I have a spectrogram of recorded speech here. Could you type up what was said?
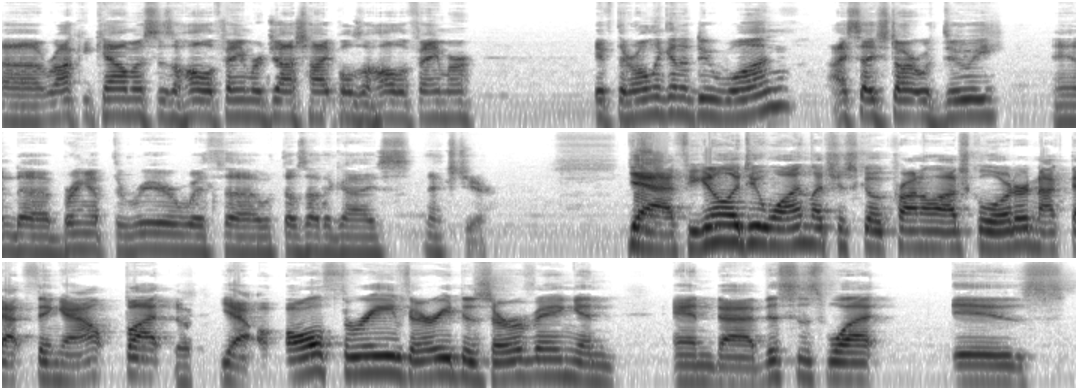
Uh, Rocky Calmus is a Hall of Famer. Josh Heupel is a Hall of Famer. If they're only going to do one, I say start with Dewey and uh, bring up the rear with uh, with those other guys next year yeah, if you can only do one, let's just go chronological order, knock that thing out. But yep. yeah, all three very deserving, and and uh, this is what is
